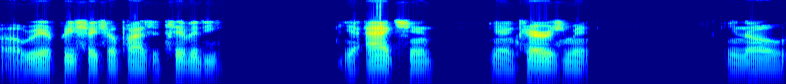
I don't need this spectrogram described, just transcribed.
Uh, we appreciate your positivity, your action, your encouragement. You know,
